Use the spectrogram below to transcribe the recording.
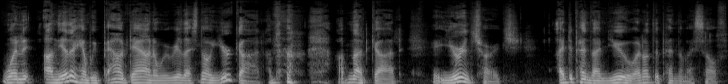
When, on the other hand, we bow down and we realize, no, you're God. I'm not, I'm not God. You're in charge. I depend on you. I don't depend on myself.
